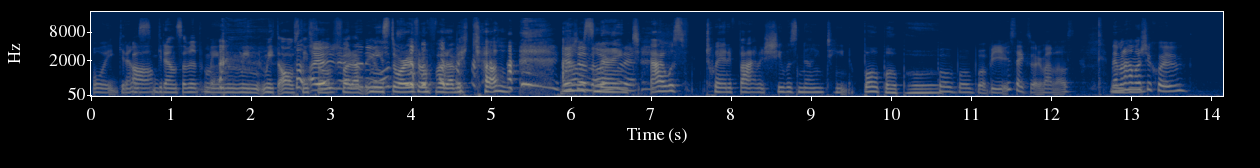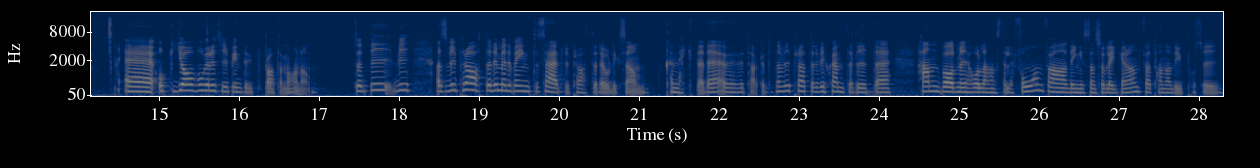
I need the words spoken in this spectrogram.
Oj, gräns, Ja. gränsar vi på min, min, mitt avsnitt från förra, min story från förra veckan. I was, känner också 19, I was 25 and she was 19. Bo, bo, bo. Bo, bo, bo. Vi är ju sex år emellan oss. Nej men han var 27. Eh, och jag vågade typ inte riktigt prata med honom. Så att vi, vi, alltså vi pratade men det var inte så här att vi pratade och liksom connectade överhuvudtaget. Utan vi pratade, vi skämtade lite. Han bad mig hålla hans telefon för han hade ingenstans att lägga den för att han hade ju på sig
